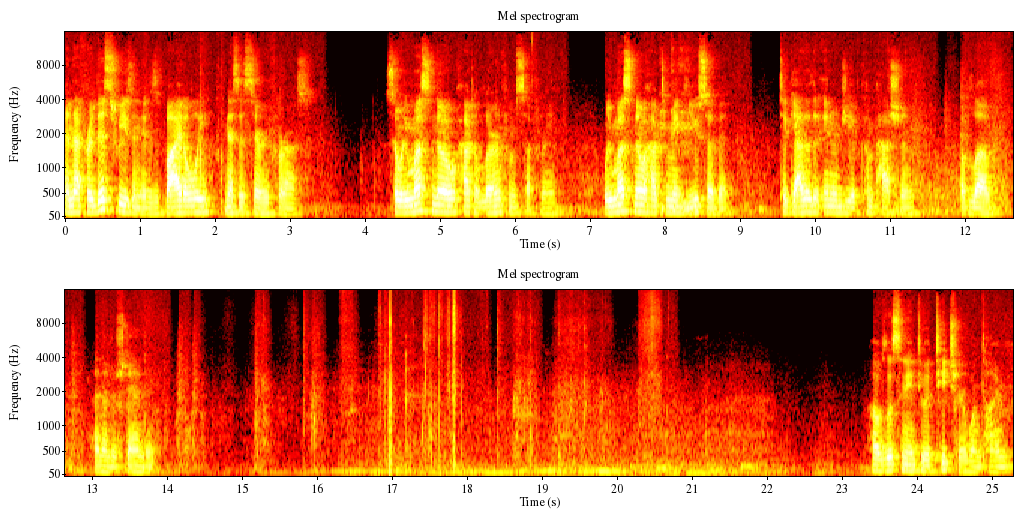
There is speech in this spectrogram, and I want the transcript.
and that for this reason it is vitally necessary for us. So we must know how to learn from suffering. We must know how to make use of it, to gather the energy of compassion, of love, and understanding. I was listening to a teacher one time,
